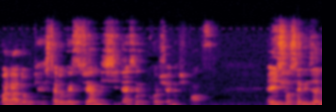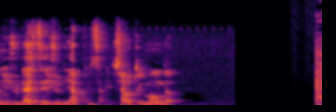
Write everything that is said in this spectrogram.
voilà. Donc, ça devrait se faire d'ici la semaine prochaine, je pense. Et sur ce, les amis, je vous laisse et je vous dis à plus. Allez, ciao tout le monde Hey, hey, le pouvoir est en toi Nous, toi, moi,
